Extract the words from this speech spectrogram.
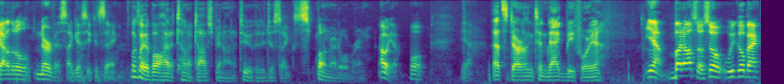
Got a little nervous, I guess you could say. Looked like the ball had a ton of topspin on it, too, because it just like spun right over him. Oh yeah, well, yeah, That's Darlington Nagbe for you. yeah. But also, so we go back.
